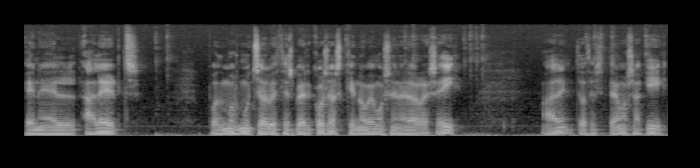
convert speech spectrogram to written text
en el alerts, podemos muchas veces ver cosas que no vemos en el RSI. ¿vale? Entonces tenemos aquí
